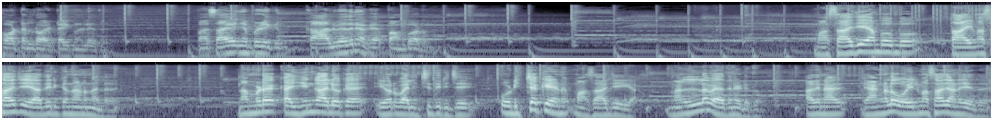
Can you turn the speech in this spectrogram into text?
ഹോട്ടൽ റോയട്ടൈക്കുള്ളത് മസാജ് കഴിഞ്ഞപ്പോഴേക്കും കാൽവേദനയൊക്കെ പമ്പ് കടന്നു. മസാജ് ചെയ്യാൻ പോകുമ്പോൾ തായ് മസാജ് ചെയ്യാതിരിക്കുന്നതാണ് നല്ലത്. നമ്മുടെ കയ്യും കാലുമൊക്കെ ഇവർ വലിച്ചു തിരിച്ച് ഒടിച്ചൊക്കെയാണ് മസാജ് ചെയ്യുക. നല്ല വേദന എടുക്കും. അതിനാൽ ഞങ്ങൾ ഓയിൽ മസാജാണ് ചെയ്തത്.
